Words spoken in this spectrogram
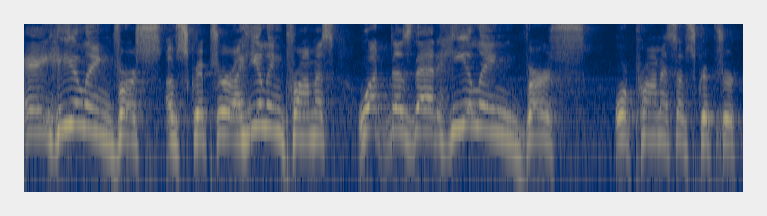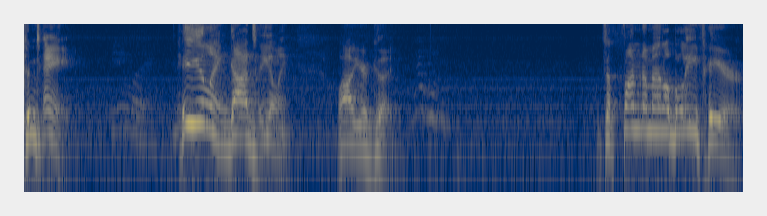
a healing verse of Scripture a healing promise what does that healing verse or promise of Scripture contain healing, God's healing. Wow you're good. It's a fundamental belief here.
